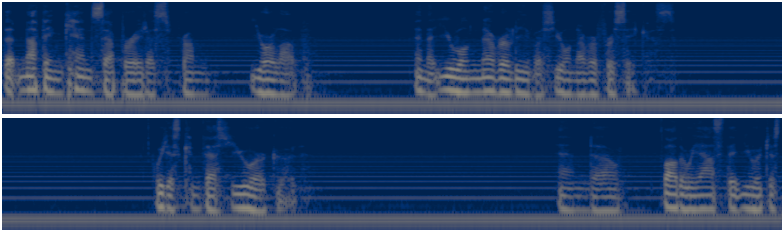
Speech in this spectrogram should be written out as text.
that nothing can separate us from your love and that you will never leave us, you will never forsake us. We just confess you are good. And uh, Father, we ask that you would just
